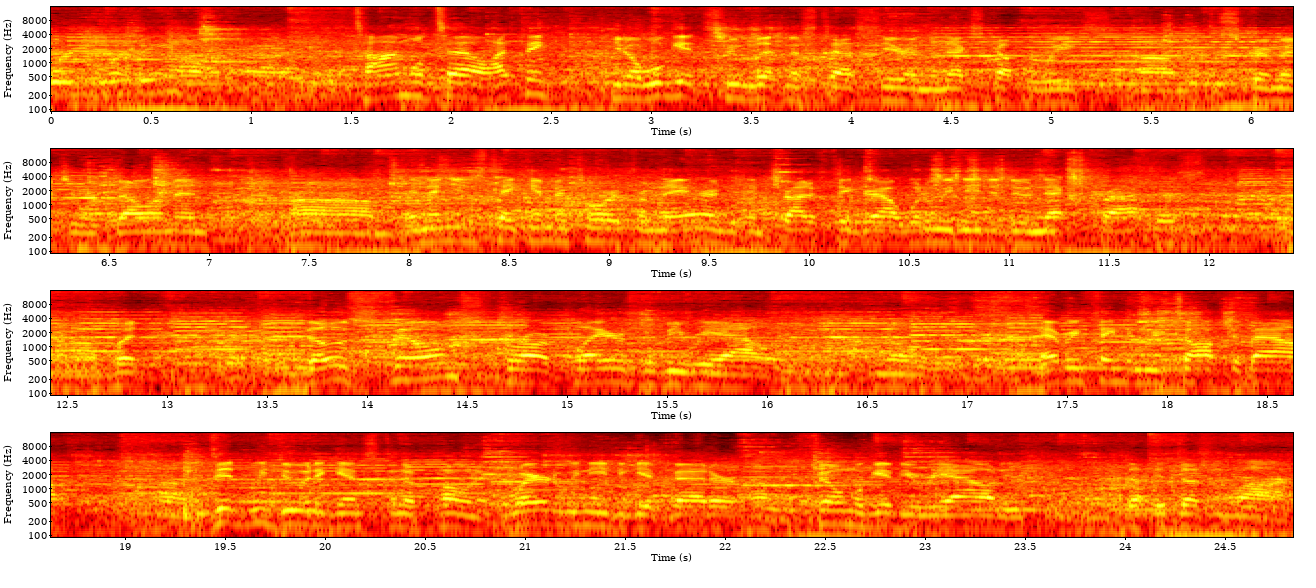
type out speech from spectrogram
where you want to be? Time will tell. I think you know we'll get two litmus tests here in the next couple weeks um, with the scrimmage and with Bellarmine, um, and then you just take inventory from there and, and, try to figure out what do we need to do next practice. Uh, but those films for our players will be reality. You know, everything that we've talked about. Uh, did we do it against an opponent? Where do we need to get better? Uh, film will give you reality. It doesn't lie.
